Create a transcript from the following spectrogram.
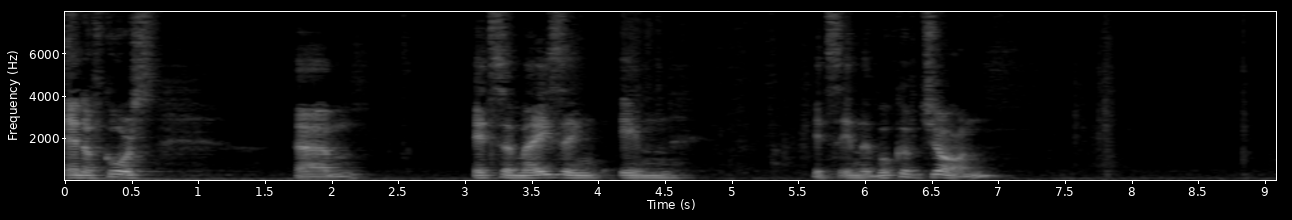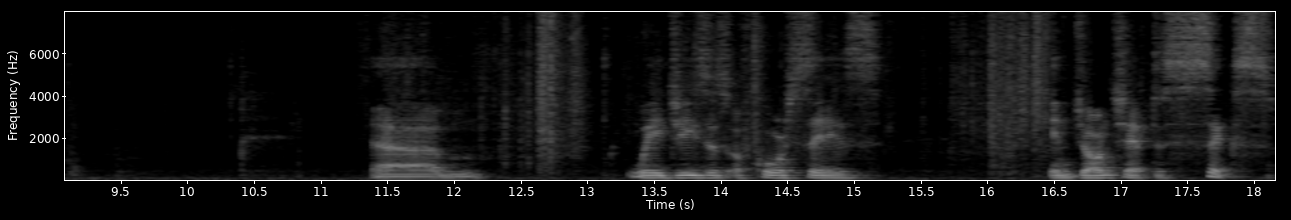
And of course, um, it's amazing in it's in the book of John. Um, where Jesus, of course, says in John chapter 6,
